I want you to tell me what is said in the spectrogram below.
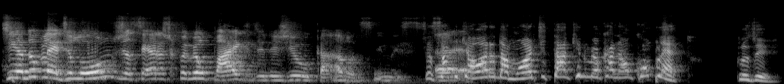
tinha dublê. De longe, assim, acho que foi meu pai que dirigiu o carro, assim. Mas, Você é... sabe que a Hora da Morte tá aqui no meu canal completo, inclusive.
